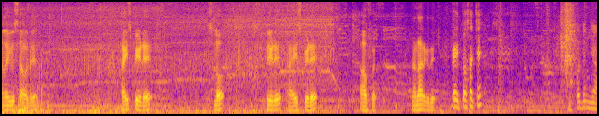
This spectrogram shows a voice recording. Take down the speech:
நல்லா யூஸ் ஆகுது. High speed slow speed high speed off நல்லா இருக்குது. ஏய் தோசாச்சே? முப்பத்தஞ்சா?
